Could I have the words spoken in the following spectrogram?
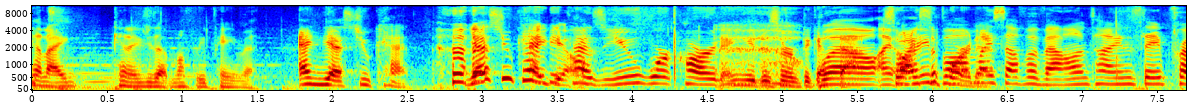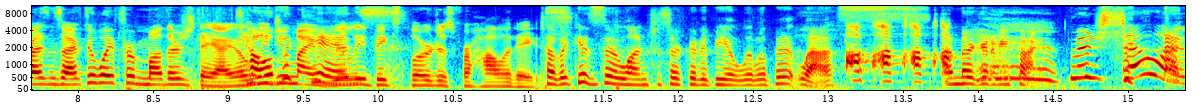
can I can I do that monthly payment? And yes, you can. Yes, you can because you. you. work hard and you deserve to get well, that. So I already I bought it. myself a Valentine's Day present, so I have to wait for Mother's Day. I Tell only do my kids, really big splurges for holidays. Tell the kids their lunches are going to be a little bit less, and they're going to be fine. Michelle, I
